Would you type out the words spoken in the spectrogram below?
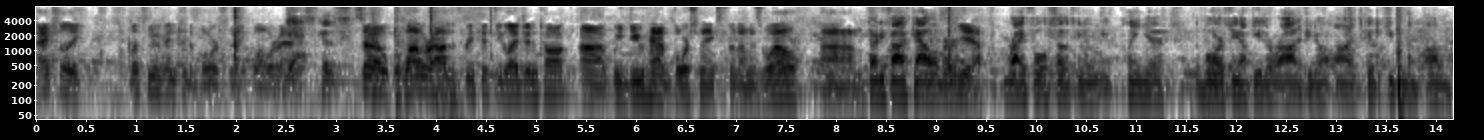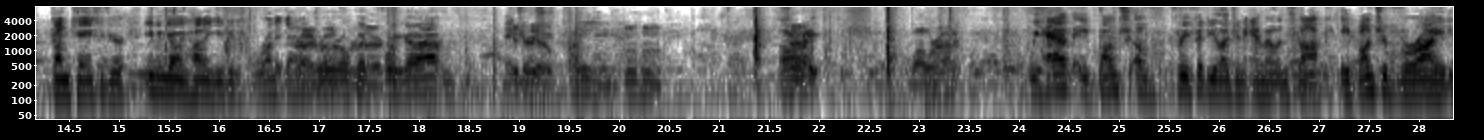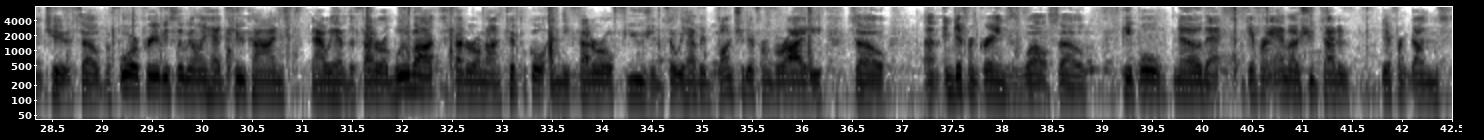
Actually, let's move into the bore snake while we're at yes, it. because So while we're on the 350 Legend talk, uh, we do have bore snakes for them as well. Um, 35 caliber Yeah. rifle, so it's going to clean your the bore. So you don't have to use a rod if you don't want. It. It's good to keep in the um, gun case. If you're even going hunting, you can just run it down Right, through real through quick there. before you go out and make Good sure it's clean. mhm. All So- right. While we're on it, We have a bunch of 350 Legend ammo in stock, a bunch of variety too. So before, previously, we only had two kinds. Now we have the Federal Blue Box, Federal Non-Typical, and the Federal Fusion. So we have a bunch of different variety. So um, in different grains as well. So people know that different ammo shoots out of different guns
